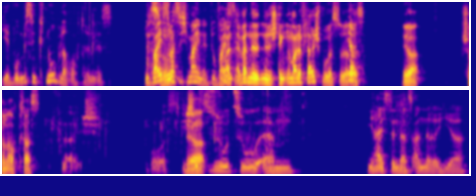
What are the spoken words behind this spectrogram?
Die, wo ein bisschen Knoblauch auch drin ist. Du Ach weißt, so, was ich meine. Du, Du weißt meinst einfach eine, eine stinknormale Fleischwurst, oder Ja. was? Ja. Schon auch krass. Fleischwurst. Wie Ja. stehst du zu, ähm, wie heißt denn das andere hier?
